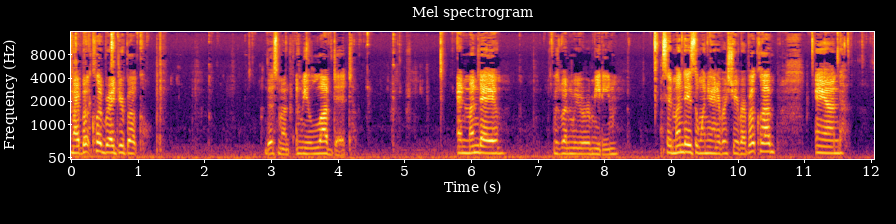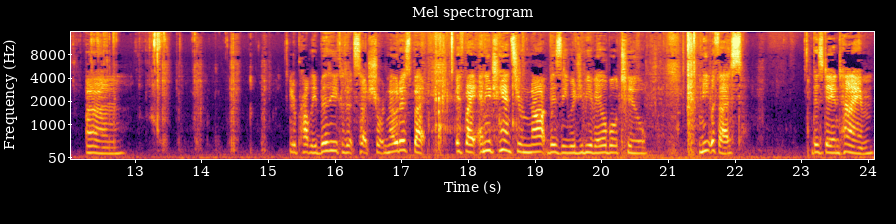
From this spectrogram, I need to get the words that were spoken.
my book club read your book this month and we loved it. And Monday was when we were meeting. So Monday is the one year anniversary of our book club. And um, you're probably busy because it's such short notice. But if by any chance you're not busy, would you be available to meet with us this day and time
